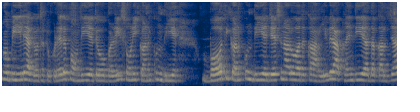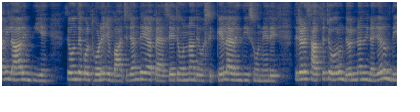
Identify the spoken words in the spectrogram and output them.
ਉਹ ਬੀ ਲਿਆ ਕੇ ਉੱਥੇ ਟੁਕੜੇ ਤੇ ਪਾਉਂਦੀ ਏ ਤੇ ਉਹ ਬੜੀ ਸੋਹਣੀ ਕਣਕ ਹੁੰਦੀ ਏ ਬਹੁਤ ਹੀ ਕਣਕ ਹੁੰਦੀ ਹੈ ਜਿਸ ਨਾਲ ਉਹ ਆਪਦੇ ਘਰ ਲਈ ਵੀ ਰੱਖ ਲੈਂਦੀ ਹੈ ਆਪਦਾ ਕਰਜ਼ਾ ਵੀ ਲਾਹ ਲੈਂਦੀ ਹੈ ਤੇ ਉਹਦੇ ਕੋਲ ਥੋੜੇ ਜਿਹੇ ਬਚ ਜਾਂਦੇ ਆ ਪੈਸੇ ਤੇ ਉਹਨਾਂ ਦੇ ਉਹ ਸਿੱਕੇ ਲੈ ਲੈਂਦੀ ਸੋਨੇ ਦੇ ਤੇ ਜਿਹੜੇ ਸੱਤ ਚੋਰ ਹੁੰਦੇ ਉਹਨਾਂ ਦੀ ਨਜ਼ਰ ਹੁੰਦੀ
